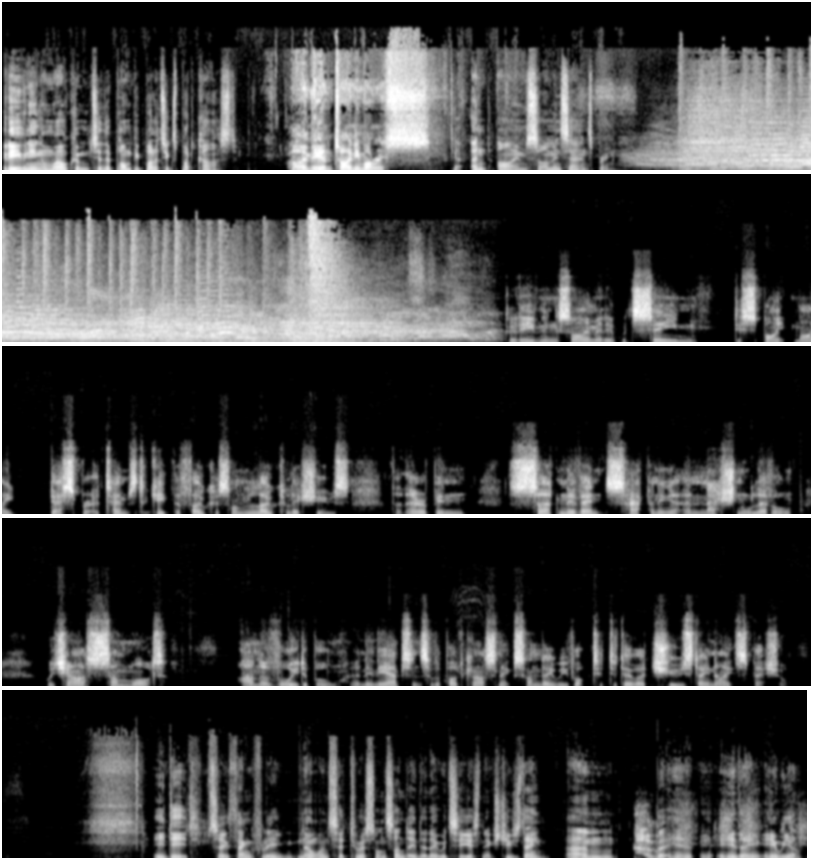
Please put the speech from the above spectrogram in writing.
Good evening and welcome to the Pompey Politics Podcast. I'm Ian Tiny Morris. And I'm Simon Sansbury. Good evening, Simon. It would seem, despite my desperate attempts to keep the focus on local issues, that there have been certain events happening at a national level which are somewhat unavoidable. And in the absence of a podcast next Sunday, we've opted to do a Tuesday night special. He did. So thankfully, no one said to us on Sunday that they would see us next Tuesday. Um, No. But here, here they, here we are.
